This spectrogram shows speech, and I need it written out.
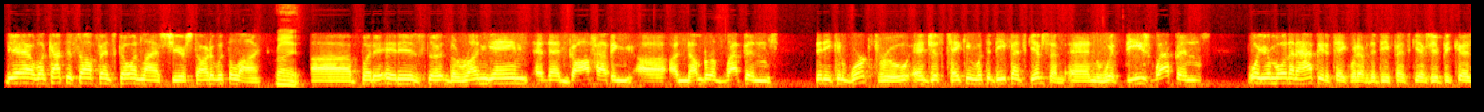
yeah, what got this offense going last year started with the line, right? Uh, but it, it is the the run game, and then Goff having uh, a number of weapons that he can work through, and just taking what the defense gives him. And with these weapons, well, you're more than happy to take whatever the defense gives you because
